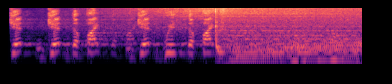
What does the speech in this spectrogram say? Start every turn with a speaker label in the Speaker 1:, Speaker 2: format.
Speaker 1: Get get the fight, get with the fight.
